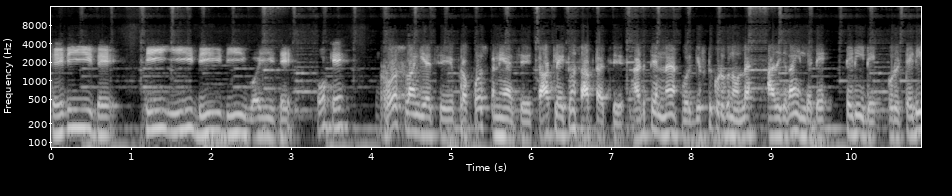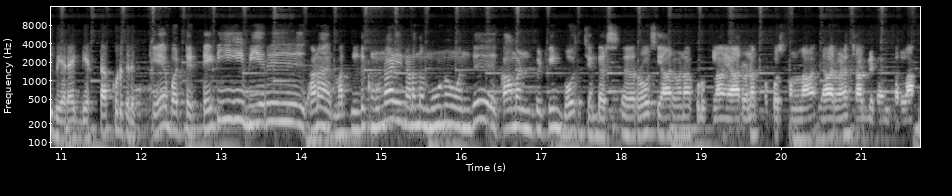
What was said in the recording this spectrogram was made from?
teddy day TEDDY day okay rose வாங்கியாச்சு ப்ரப்போஸ் பண்ணியாச்சு சாக்லேட்டும் சாப்பிட்டாச்சு. அடுத்து என்ன? ஒரு கிஃப்ட் கொடுக்கணும்ல? அதுக்கு தான் இந்த டே டெடி டே ஒரு டெடி பியரை கிஃப்டா கொடுக்குறது. ஓகே பட் டெடி பியர் ஆனா இதுக்கு முன்னாடி நடந்த மூணும் வந்து common between both genders rose யார் வேணா கொடுக்கலாம் யார் வேணா ப்ரப்போஸ் பண்ணலாம் யார் வேணா சாக்லேட் வாங்கி தரலாம்.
